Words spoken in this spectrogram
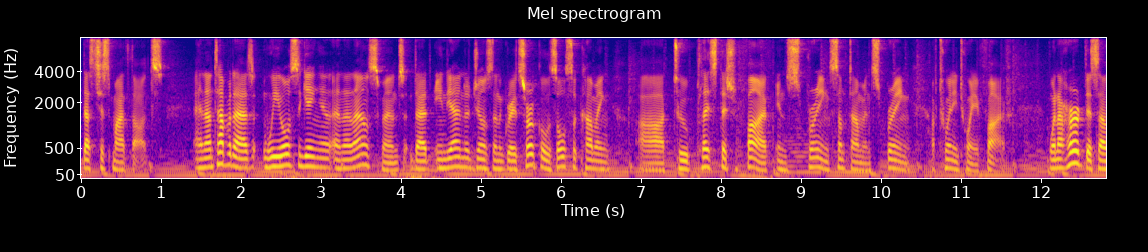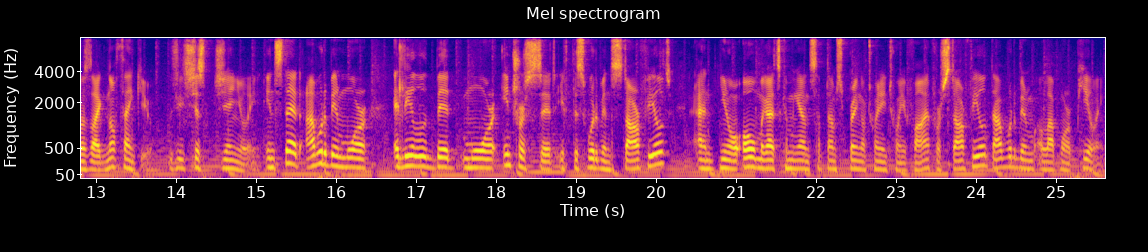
That's just my thoughts. And on top of that, we also getting an announcement that Indiana Jones and the Great Circle is also coming uh, to PlayStation 5 in spring, sometime in spring of 2025. When I heard this, I was like, no, thank you. It's just genuinely. Instead, I would have been more, a little bit more interested if this would have been Starfield and you know, oh my god, it's coming out in sometime spring of 2025 for Starfield, that would have been a lot more appealing.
